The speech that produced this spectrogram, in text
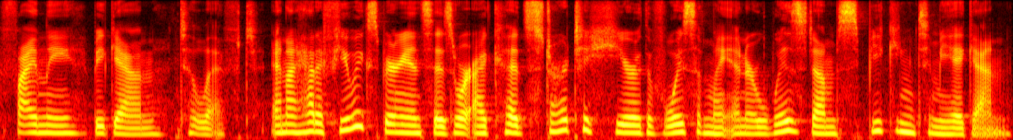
finally began to lift. And I had a few experiences where I could start to hear the voice of my inner wisdom speaking to me again.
